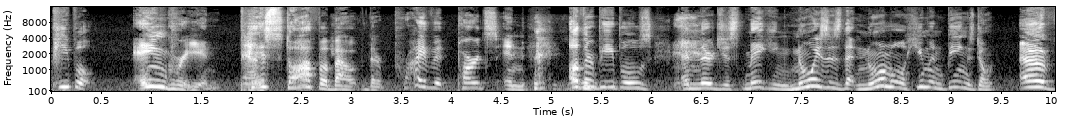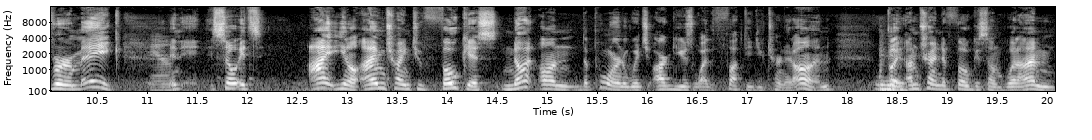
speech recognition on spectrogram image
people angry and pissed off about their private parts and other people's, and they're just making noises that normal human beings don't ever make. Yeah. And so it's. I, you know, I'm trying to focus not on the porn, which argues why the fuck did you turn it on, Mm-hmm. but I'm trying to focus on what I'm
